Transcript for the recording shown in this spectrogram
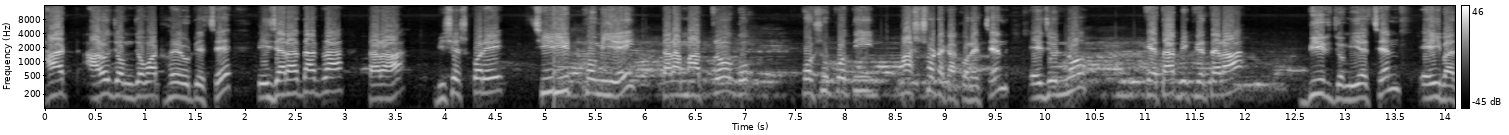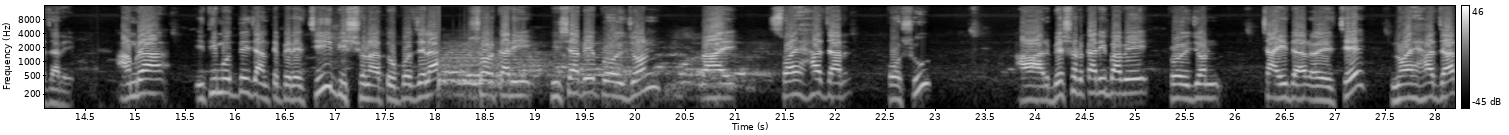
হাট আরও জমজমাট হয়ে উঠেছে। ইজারাদাররা তারা, বিশেষ করে চিট কমিয়েই তারা মাত্র পশু প্রতি পাঁচশো টাকা করেছেন। এই জন্য ক্রেতা বিক্রেতারা বীর জমিয়েছেন এই বাজারে। আমরা ইতিমধ্যে জানতে পেরেছি বিশ্বনাথ উপজেলা সরকারি হিসাবে প্রয়োজন প্রায় ছয় হাজার পশু আর বেসরকারিভাবে প্রয়োজন চাহিদা রয়েছে নয় হাজার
